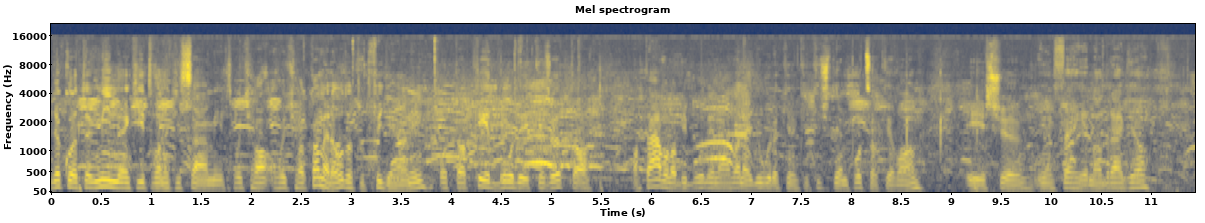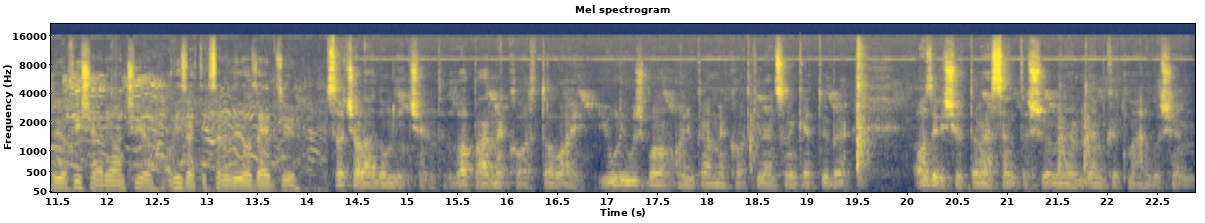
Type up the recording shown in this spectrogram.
Gyakorlatilag mindenki itt van, aki számít. Hogyha, hogyha a kamera oda tud figyelni, ott a két bódé között, a, a távolabbi bódénál van egy úr, akinek egy kis ilyen pocakja van, és ö, ilyen fehér nadrágja. Ő a Fischer Jancsi, a vizetik szerelő, ő az edző. Szóval a családom nincsen. Tehát az apám meghalt tavaly júliusban, anyukám meghalt 92-ben. Azért is jöttem el Szentesről, mert nem, nem köt már oda semmi.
